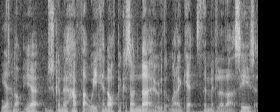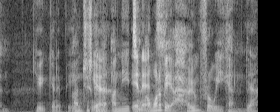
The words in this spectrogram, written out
Yeah. It's not yet. I'm just going to have that weekend off because I know that when I get to the middle of that season, You're gonna be. I'm just yeah, going to. I need to. I want to be at home for a weekend. Yeah.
